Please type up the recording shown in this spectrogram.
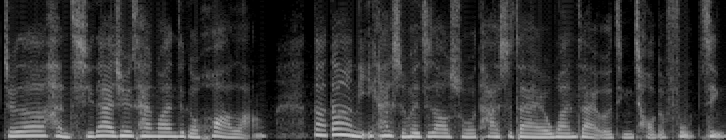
觉得很期待去参观这个画廊。那当然，你一开始会知道说它是在湾仔鹅颈桥的附近。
